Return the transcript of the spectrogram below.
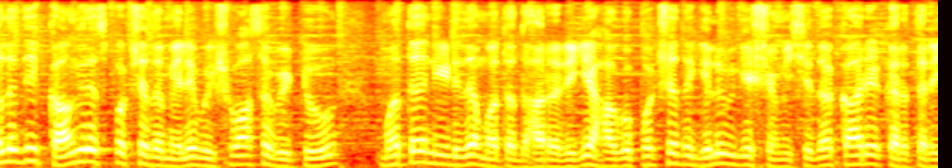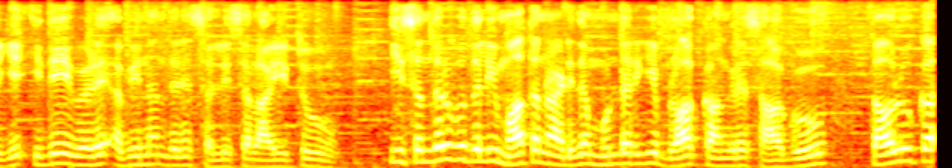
ಅಲ್ಲದೆ ಕಾಂಗ್ರೆಸ್ ಪಕ್ಷದ ಮೇಲೆ ವಿಶ್ವಾಸವಿಟ್ಟು ಮತ ನೀಡಿದ ಮತದಾರರಿಗೆ ಹಾಗೂ ಪಕ್ಷದ ಗೆಲುವಿಗೆ ಶ್ರಮಿಸಿದ ಕಾರ್ಯಕರ್ತರಿಗೆ ಇದೇ ವೇಳೆ ಅಭಿನಂದನೆ ಸಲ್ಲಿಸಲಾಯಿತು. ಈ ಸಂದರ್ಭದಲ್ಲಿ ಮಾತನಾಡಿದ ಮುಂಡರಿಗೆ ಬ್ಲಾಕ್ ಕಾಂಗ್ರೆಸ್ ಹಾಗೂ ತಾಲೂಕಾ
